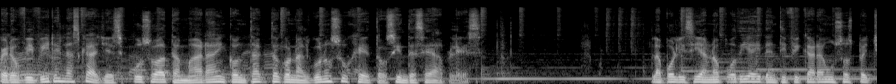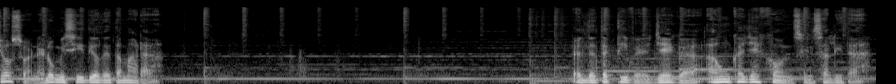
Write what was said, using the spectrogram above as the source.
Pero vivir en las calles puso a Tamara en contacto con algunos sujetos indeseables. La policía no podía identificar a un sospechoso en el homicidio de Tamara. El detective llega a un callejón sin salida.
